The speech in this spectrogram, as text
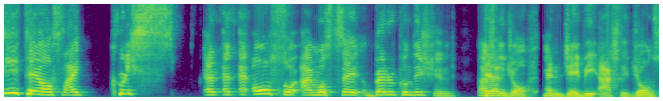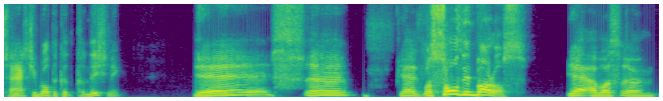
details like crisp. And, and, and also, I must say, better conditioned Ashley yeah. Jones. And JB Ashley Jones actually wrote the conditioning. Yes. Uh, yes. Well, so did Barros. Yeah, I was. Um,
